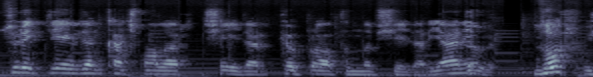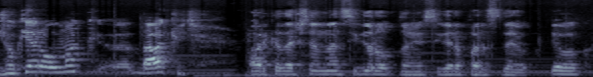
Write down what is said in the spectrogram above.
Sürekli evden kaçmalar, şeyler, köprü altında bir şeyler. Yani Tabii. zor. Joker olmak e, daha kötü. Arkadaşlarından sigara otlanıyor. Sigara parası da yok. Yok.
